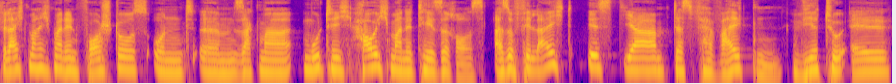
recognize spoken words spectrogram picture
Vielleicht mache ich mal den Vorstoß und ähm, sag mal mutig, hau ich mal eine These raus. Also vielleicht ist ja das Verwalten virtuell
